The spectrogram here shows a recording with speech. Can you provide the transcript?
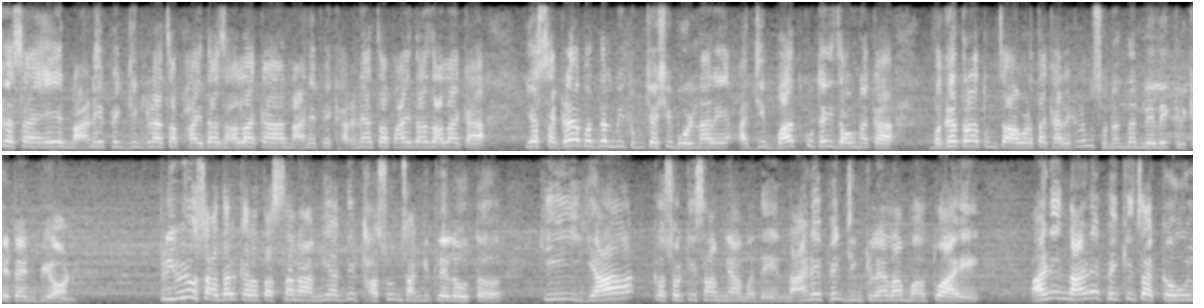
कसं आहे? नाणेफेक जिंकण्याचा फायदा झाला का? नाणेफेक हरण्याचा फायदा झाला का? या सगळ्याबद्दल मी तुमच्याशी बोलणार आहे. अजिबात कुठेही जाऊ नका. बघत राहा तुमचा आवडता कार्यक्रम Sunandan Lele cricket and beyond preview सादर करत असताना मी अगदी ठासून सांगितलेलं होतं की या कसोटी सामन्यामध्ये नाणेफेक जिंकल्याला महत्त्व आहे. आणि नाणेफेकीचा कौल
